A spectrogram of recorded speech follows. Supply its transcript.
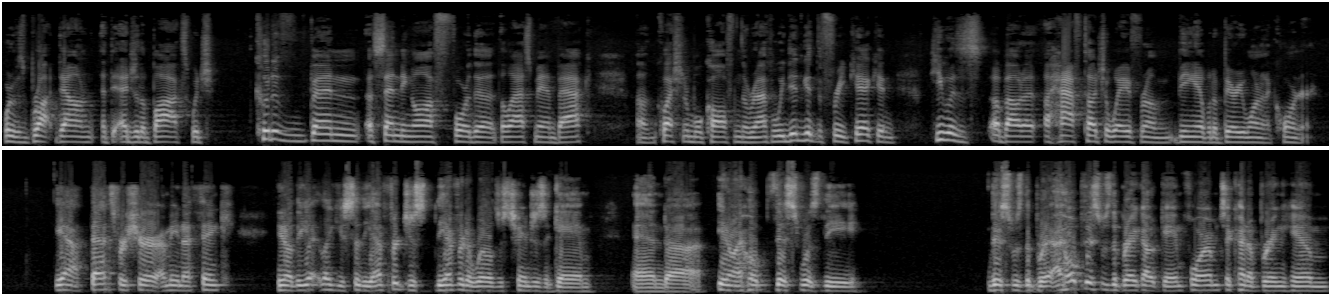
where he was brought down at the edge of the box, which could have been a sending off for the, the last man back. Um, questionable call from the ref. But we did get the free kick, and he was about a, a, half touch away from being able to bury one in a corner. Yeah, that's for sure. I mean, I think you know the like you said, the effort just the effort of will just changes a game, and uh, you know I hope this was the this was the break. I hope this was the breakout game for him to kind of bring him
